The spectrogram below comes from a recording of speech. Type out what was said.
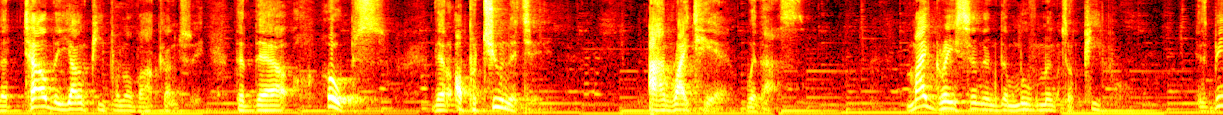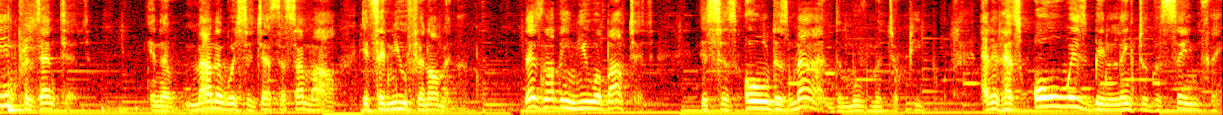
that tell the young people of our country that their hopes, their opportunity are right here with us. Migration and the movement of people is being presented in a manner which suggests that somehow it's a new phenomenon. There's nothing new about it. It's as old as man, the movement of people. And it has always been linked to the same thing.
